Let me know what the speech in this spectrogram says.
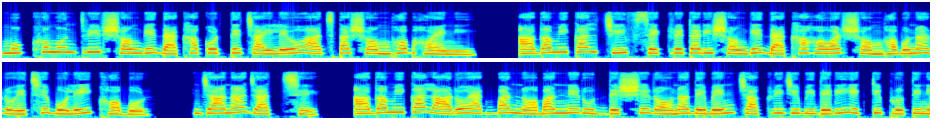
মুখ্যমন্ত্রীর সঙ্গে দেখা করতে চাইলেও আজ তা সম্ভব হয়নি। আগামীকাল চিফ সেক্রেটারির সঙ্গে দেখা হওয়ার সম্ভাবনা রয়েছে বলেই খবর। জানা যাচ্ছে, আগামীকাল আরও একবার নবান্নের উদ্দেশ্যে রওনা দেবেন চাকরিজীবীদেরই একটি প্রতিনিধি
